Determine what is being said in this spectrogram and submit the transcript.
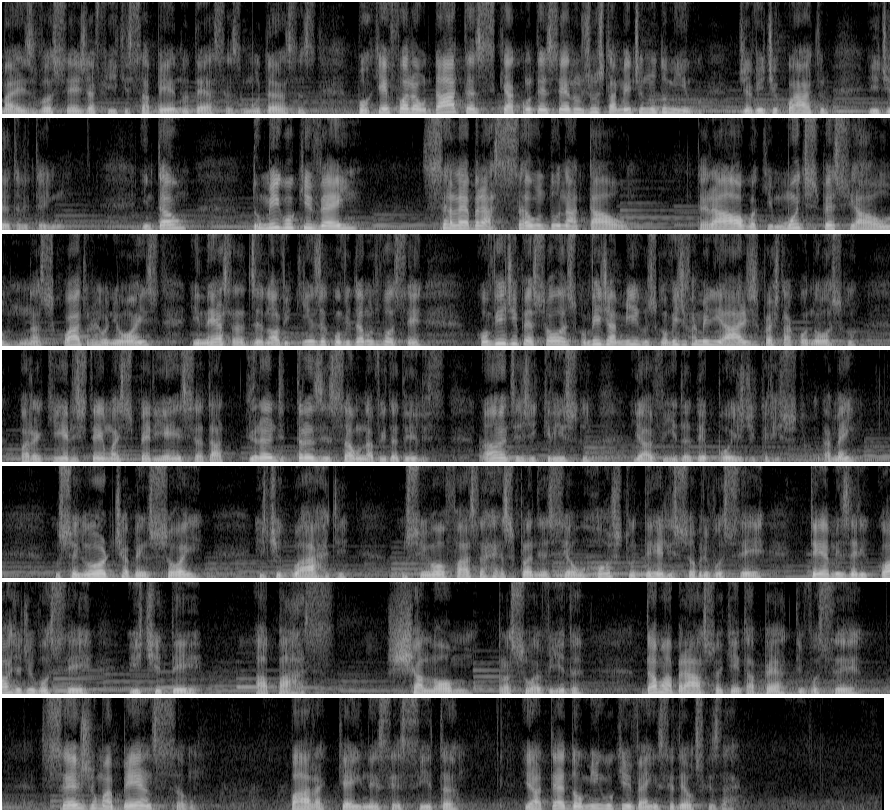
mas você já fique sabendo dessas mudanças, porque foram datas que aconteceram justamente no domingo, dia 24 e dia 31. Então, domingo que vem, celebração do Natal. Terá algo aqui muito especial nas quatro reuniões e nessa 19 e 15 convidamos você. Convide pessoas, convide amigos, convide familiares para estar conosco para que eles tenham uma experiência da grande transição na vida deles, antes de Cristo e a vida depois de Cristo. Amém? O Senhor te abençoe e te guarde. O Senhor faça resplandecer o rosto dele sobre você, tenha misericórdia de você e te dê a paz. Shalom para a sua vida. Dá um abraço a quem está perto de você. Seja uma bênção para quem necessita. E até domingo que vem, se Deus quiser.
